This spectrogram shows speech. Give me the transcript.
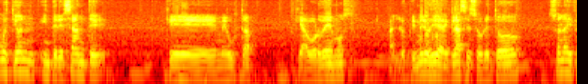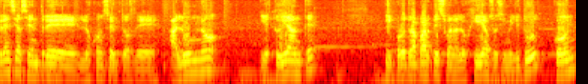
cuestión interesante que me gusta que abordemos, los primeros días de clase sobre todo, son las diferencias entre los conceptos de alumno y estudiante y por otra parte su analogía o su similitud con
